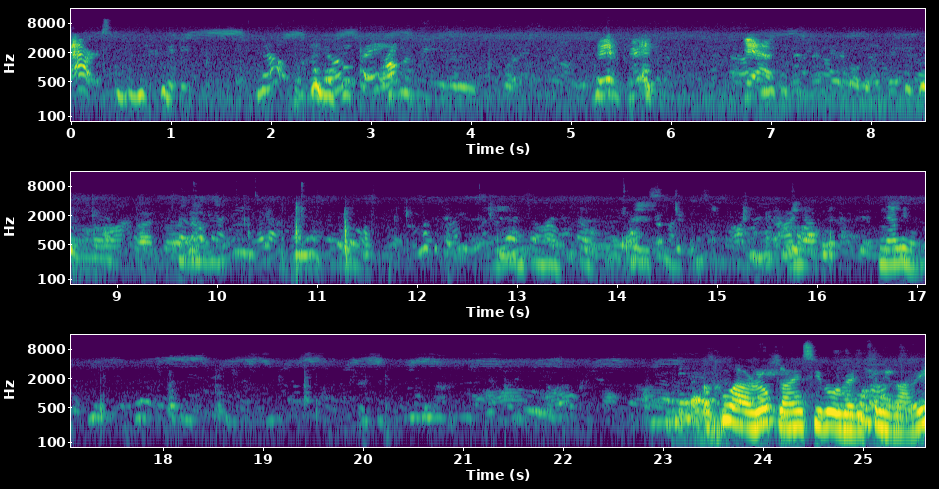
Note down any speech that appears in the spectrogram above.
hours. no. No way. yeah. နားလေးပါအခုက rope line စီးဖို့ ready ဖြစ်နေပါပြီ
